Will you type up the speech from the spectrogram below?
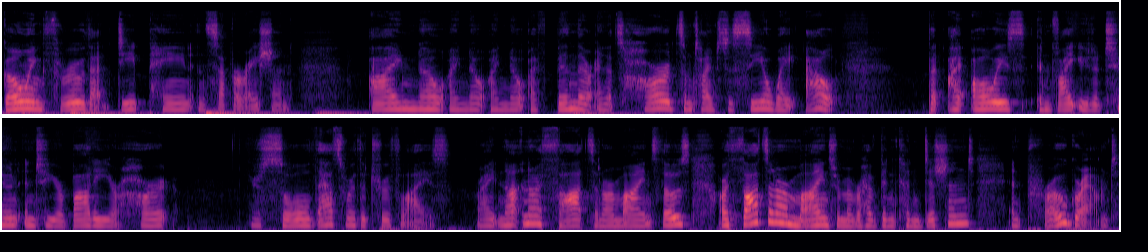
going through that deep pain and separation. I know, I know, I know, I've been there, and it's hard sometimes to see a way out. But I always invite you to tune into your body, your heart, your soul. That's where the truth lies, right? Not in our thoughts and our minds. Those, our thoughts and our minds, remember, have been conditioned and programmed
